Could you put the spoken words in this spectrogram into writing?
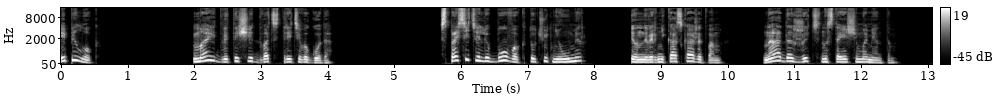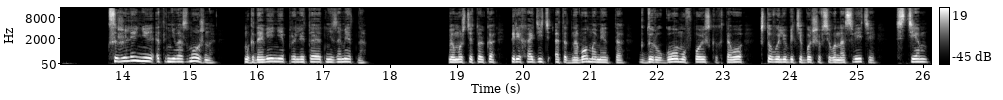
Эпилог. Май 2023 года. Спросите любого, кто чуть не умер, и он наверняка скажет вам, надо жить настоящим моментом. К сожалению, это невозможно, мгновения пролетают незаметно. Вы можете только переходить от одного момента к другому в поисках того, что вы любите больше всего на свете, с тем,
